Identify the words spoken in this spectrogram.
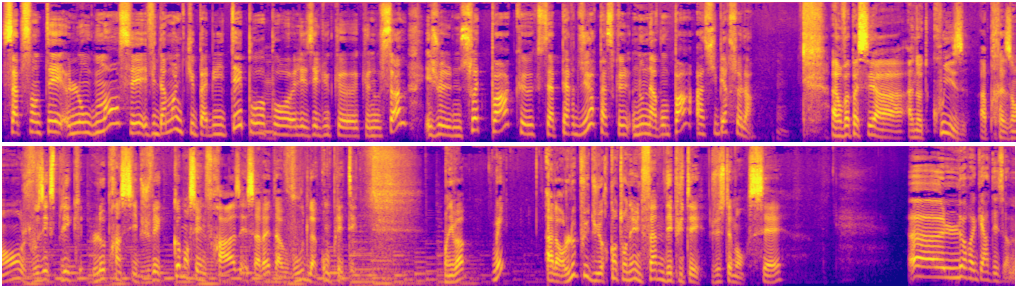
s'absenter longuement, c'est évidemment une culpabilité pour, mm. pour les élus que, que, nous sommes. Et je ne souhaite pas que ça perdure parce que nous n'avons pas à subir cela. Mm. Alors, on va passer à, à, notre quiz à présent. Je vous explique le principe. Je vais commencer une phrase et ça va être à vous de la compléter. On y va? Oui. Alors, le plus dur quand on est une femme députée, justement, c'est euh, le regard des hommes.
